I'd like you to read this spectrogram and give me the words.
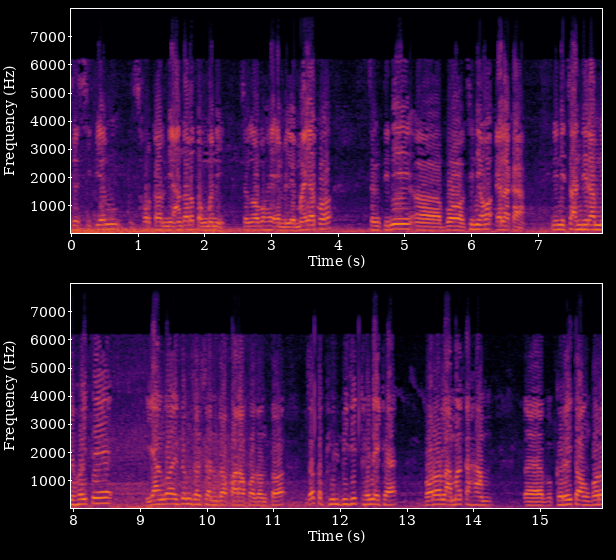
যে সিপিএम सरकारनि आन्दाराव दंमोनि जों अबहाय एम एल ए मायाखौ जों तिनि सिनि এলাকা, নিনি চান্দিরামনি হইতে ইয়াঙ্গ একদম জয়চন্দ্র পাড়া পর্যন্ত যত ফিল্ড ভিজিট থাইনাইখা বড় লামা কাহাম গরৈ তং বড়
